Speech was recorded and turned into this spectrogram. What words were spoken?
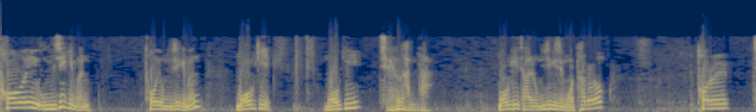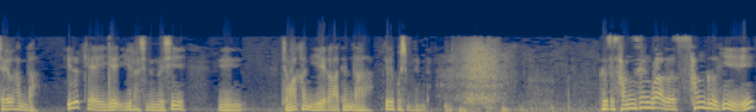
토의 움직임은 토의 움직임은 목이 목이 제어한다. 목이 잘 움직이지 못하도록 토를 제어한다. 이렇게 이해, 이해를 하시는 것이 이, 정확한 이해가 된다. 이렇게 보시면 됩니다. 그래서 상생과 그 상극이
